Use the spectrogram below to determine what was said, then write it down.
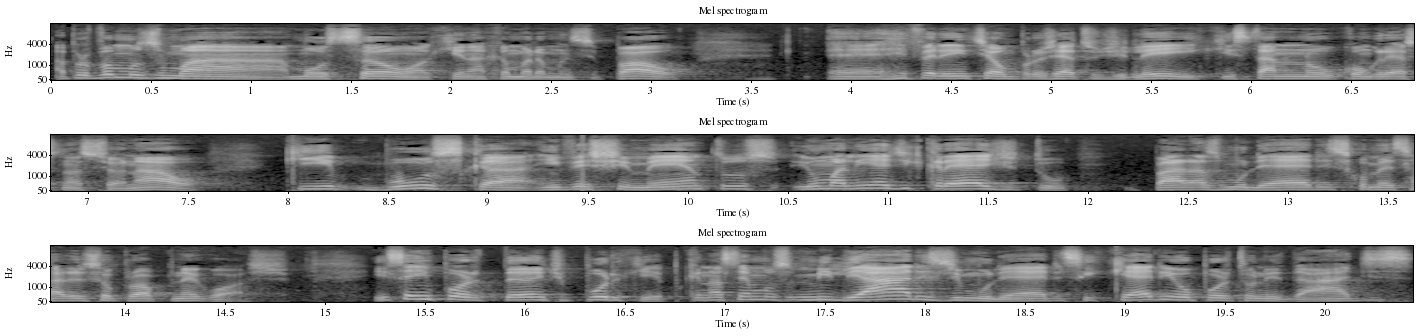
Aprovamos uma moção aqui na Câmara Municipal é, referente a um projeto de lei que está no Congresso Nacional que busca investimentos e uma linha de crédito para as mulheres começarem o seu próprio negócio. Isso é importante por quê? Porque nós temos milhares de mulheres que querem oportunidades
